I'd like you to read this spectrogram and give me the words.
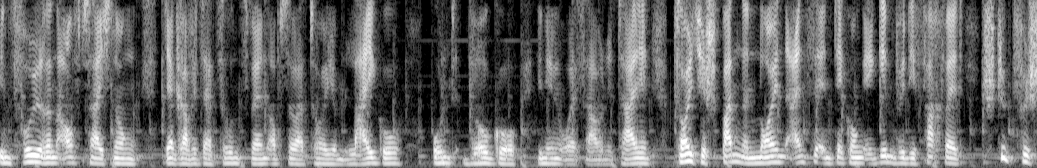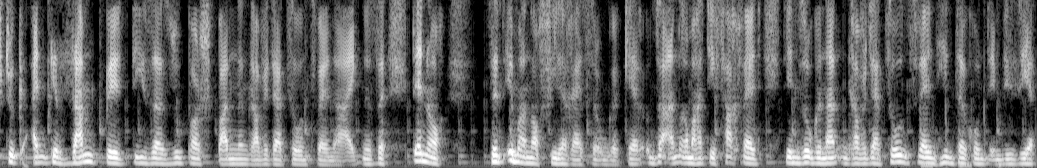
in früheren Aufzeichnungen der Gravitationswellenobservatorium LIGO und Virgo in den USA und Italien. Solche spannenden neuen Einzelentdeckungen ergeben für die Fachwelt Stück für Stück ein Gesamtbild dieser super spannenden Gravitationswellenereignisse. Dennoch sind immer noch viele Rätsel umgekehrt. Unter anderem hat die Fachwelt den sogenannten Gravitationswellenhintergrund im Visier.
